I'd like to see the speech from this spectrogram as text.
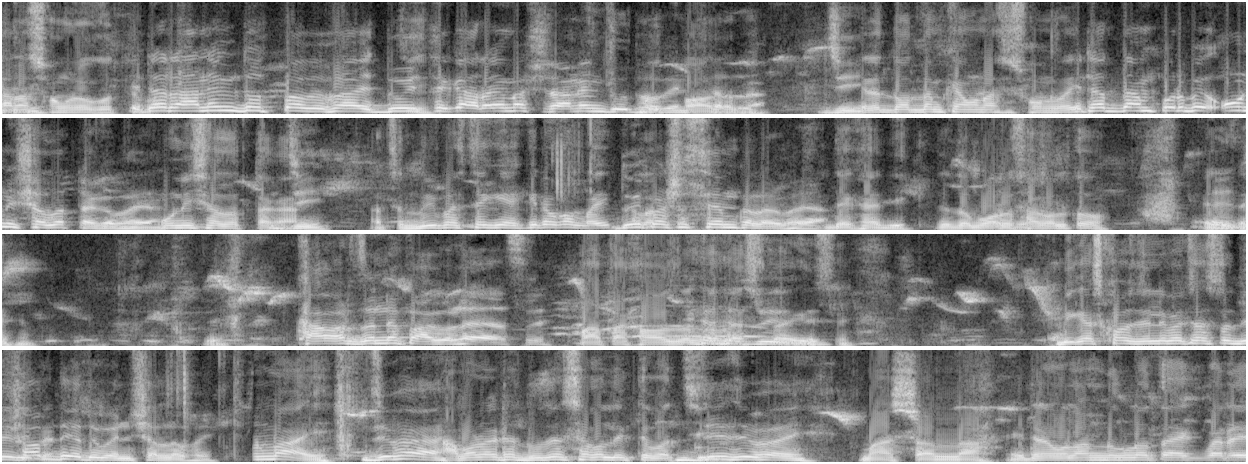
তারা সংগ্রহ করতে এটা রানিং দুধ পাবে ভাই দুই থেকে আড়াই মাস রানিং দুধ হবে ইনশাআল্লাহ। জি। এটার দরদাম কেমন আছে শোন ভাই? এটার দাম পড়বে উনিশ হাজার টাকা ভাইয়া। উনিশ হাজার টাকা। জি। আচ্ছা দুই পাশ থেকে একই রকম ভাই? দুই পাশে সেম কালার ভাইয়া। দেখাই দি যেহেতু বড় ছাগল তো? এই এই দেখেন। খাওয়ার জন্য পাগল হয়ে আছে। পাতা খাওয়ার জন্য ব্যস্ত হয়ে গেছে। বিকাশ খরচ ডেলিভারি চার্জ তো দিয়ে সব দিয়ে দেবো ইনশাল্লাহ ভাই। ভাই জি ভাই। আবারও একটা দুধের ছাগল দেখতে পাচ্ছি। জি জি ভাই। মাশাআল্লাহ এটার ওলানগুলো তো একবারে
